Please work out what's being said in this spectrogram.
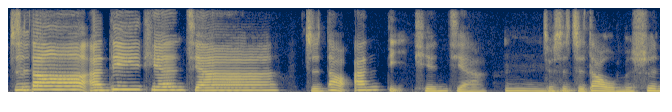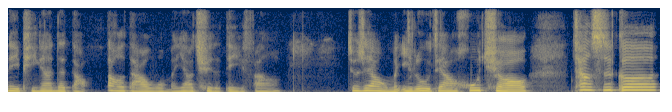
直到安底天家，直到安底天家，嗯，就是直到我们顺利平安的到到达我们要去的地方。就这样，我们一路这样呼求、唱诗歌，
